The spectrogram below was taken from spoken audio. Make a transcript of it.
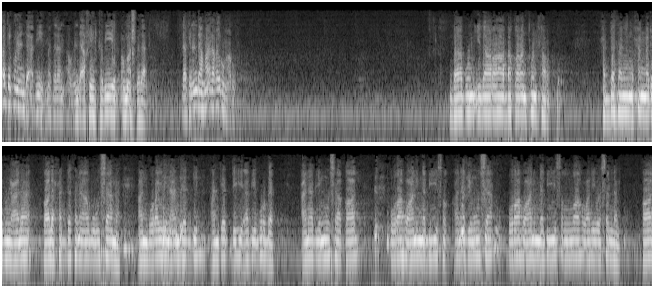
قد يكون عند أبيه مثلا أو عند أخيه الكبير أو ما أشبه ذلك. لكن عندهم هذا غير معروف. باب إذا رأى بقرا تنحر. حدثني محمد بن العلاء قال حدثنا أبو أسامة عن بريد عن جده عن جده أبي بردة عن أبي موسى قال قراه عن النبي عن أبي موسى قراه عن النبي صلى الله عليه وسلم قال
